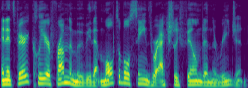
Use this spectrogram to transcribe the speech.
and it's very clear from the movie that multiple scenes were actually filmed in the region.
